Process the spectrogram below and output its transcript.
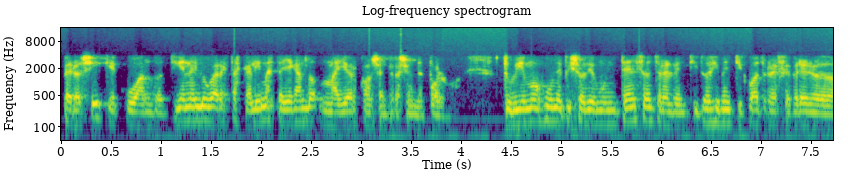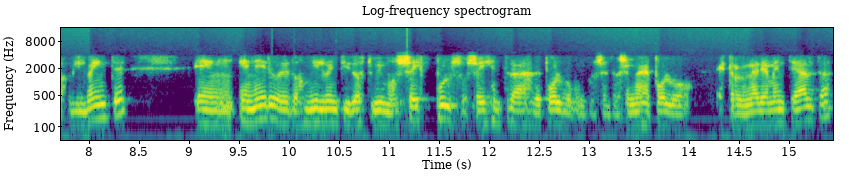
pero sí que cuando tienen lugar estas calimas está llegando mayor concentración de polvo. Tuvimos un episodio muy intenso entre el 22 y 24 de febrero de 2020. En enero de 2022 tuvimos seis pulsos, seis entradas de polvo con concentraciones de polvo extraordinariamente altas.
